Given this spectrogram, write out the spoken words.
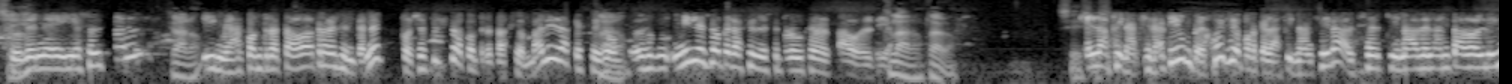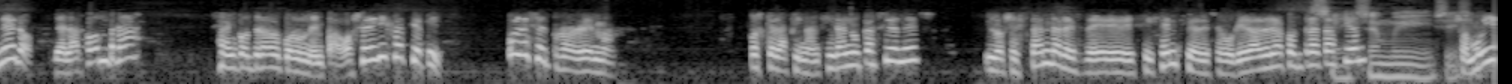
su. DNI es el tal, Claro. y me ha contratado a través de Internet. Pues esto es una contratación válida, que se- Claro. miles de operaciones se producen al cabo del día. Claro, claro. Sí, sí, En la financiera tiene un perjuicio, porque la financiera, al ser quien ha adelantado el dinero de la compra, se ha encontrado con un impago. Se dirige hacia ti. ¿Cuál es el problema? Pues que la financiera en ocasiones, los estándares de exigencia de seguridad de la contratación Sí, son muy, son muy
